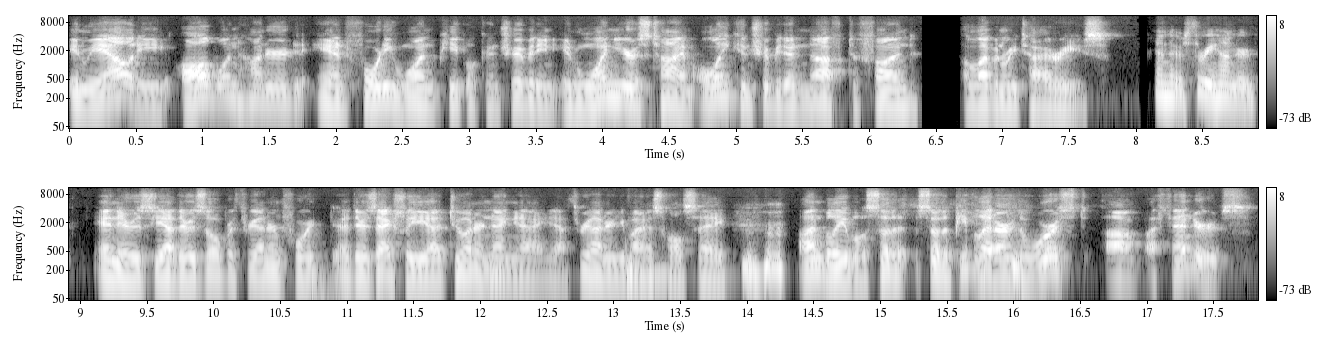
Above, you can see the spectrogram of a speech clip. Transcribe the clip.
in reality, all 141 people contributing in one year's time only contribute enough to fund 11 retirees. And there's 300. And there's, yeah, there's over 340. Uh, there's actually uh, 299. Yeah, 300, you might as well say. Mm-hmm. Unbelievable. So, the, so the people that are the worst uh, offenders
